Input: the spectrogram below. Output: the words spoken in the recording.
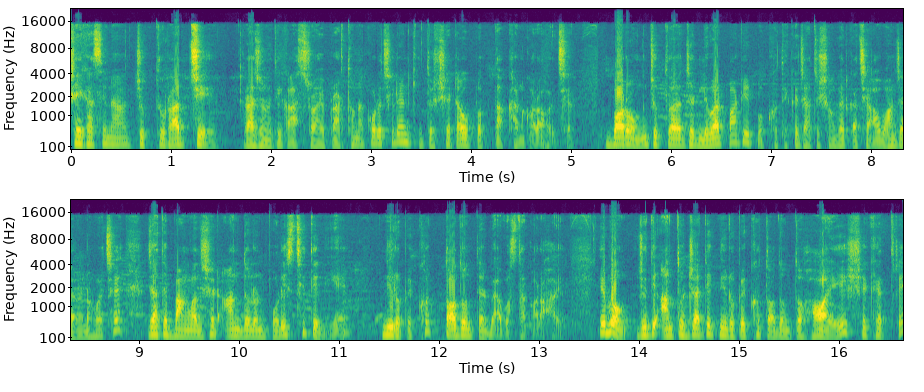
শেখ হাসিনা যুক্তরাজ্যে রাজনৈতিক আশ্রয় প্রার্থনা করেছিলেন, কিন্তু সেটাও প্রত্যাখ্যান করা হয়েছে। বরং যুক্তরাজ্যের লেবার পার্টির পক্ষ থেকে জাতিসংঘের কাছে আহ্বান জানানো হয়েছে, যাতে বাংলাদেশের আন্দোলন পরিস্থিতি নিয়ে নিরপেক্ষ তদন্তের ব্যবস্থা করা হয়। এবং যদি আন্তর্জাতিক নিরপেক্ষ তদন্ত হয়, সেক্ষেত্রে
